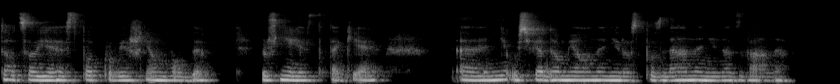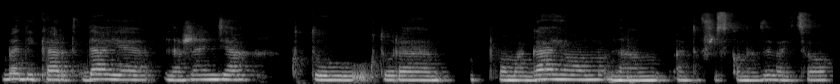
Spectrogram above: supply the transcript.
to, co jest pod powierzchnią wody. Już nie jest takie e, nieuświadomione, nierozpoznane, nienazwane. Bodycard daje narzędzia, które pomagają nam e, to wszystko nazywać, co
